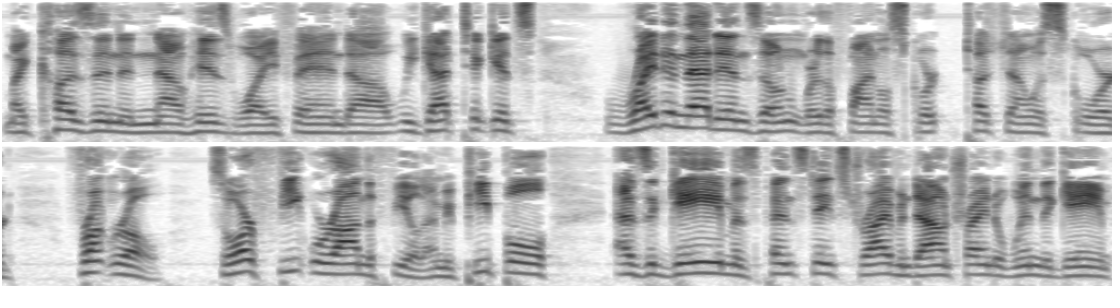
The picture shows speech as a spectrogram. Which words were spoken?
my cousin, and now his wife, and uh, we got tickets right in that end zone where the final score, touchdown was scored, front row. So our feet were on the field. I mean, people as a game, as Penn State's driving down trying to win the game,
